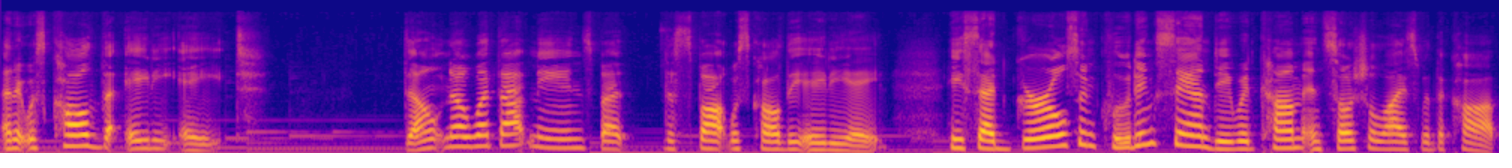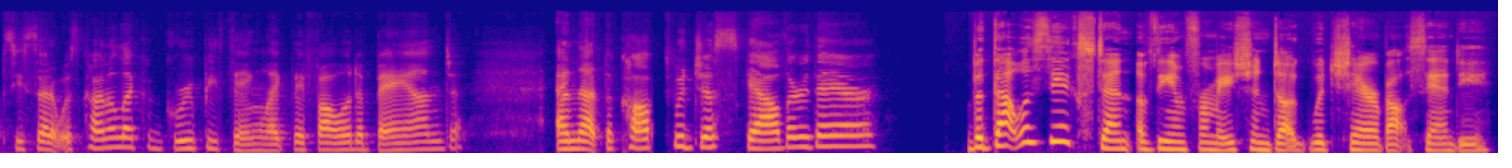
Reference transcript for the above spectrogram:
and it was called the 88. Don't know what that means, but the spot was called the 88. He said girls, including Sandy, would come and socialize with the cops. He said it was kind of like a groupie thing, like they followed a band, and that the cops would just gather there. But that was the extent of the information Doug would share about Sandy.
